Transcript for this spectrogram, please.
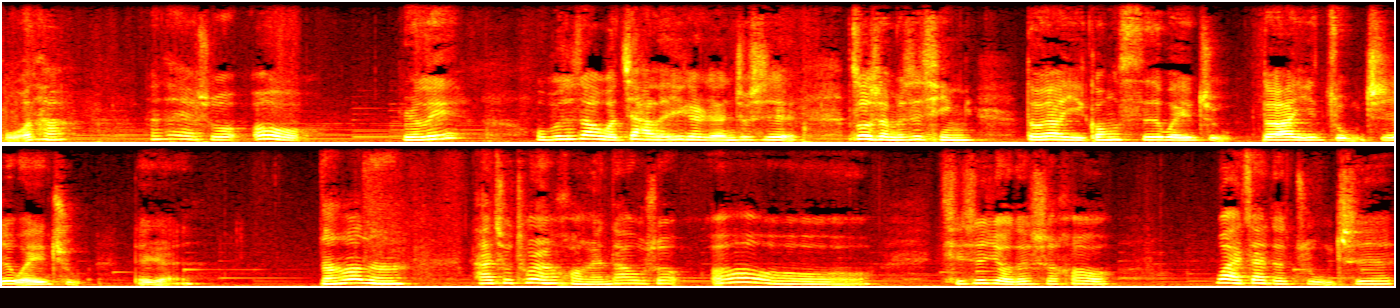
驳他，他太太说，哦，Really？我不知道我嫁了一个人，就是做什么事情都要以公司为主，都要以组织为主的人。然后呢，他就突然恍然大悟说：“哦，其实有的时候，外在的组织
